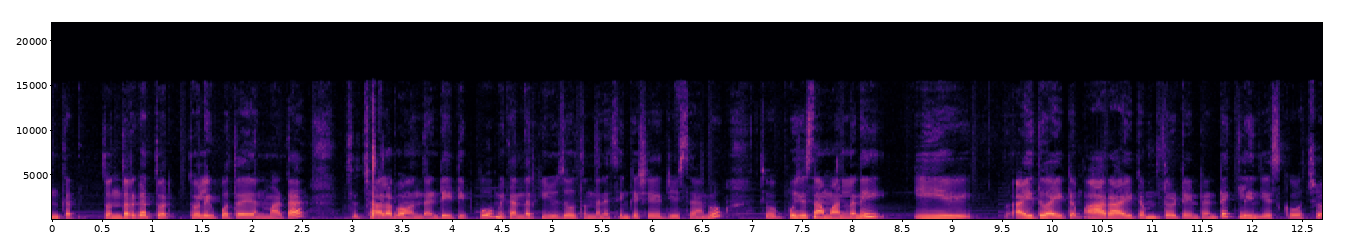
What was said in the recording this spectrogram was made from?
ఇంకా తొందరగా తొలగిపోతాయి అన్నమాట. సో చాలా బాగుందండి ఈ టిప్పు. మీకు అందరికీ యూజ్ అవుతుందనేసి ఇంకా షేర్ చేశాను. సో పూజ సామాన్లని ఈ ఐదు ఐటమ్ ఆరు ఐటమ్తో ఏంటంటే క్లీన్ చేసుకోవచ్చు.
